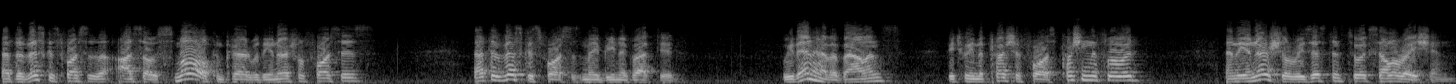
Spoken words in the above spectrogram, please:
that the viscous forces are so small compared with the inertial forces that the viscous forces may be neglected. We then have a balance between the pressure force pushing the fluid and the inertial resistance to acceleration.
